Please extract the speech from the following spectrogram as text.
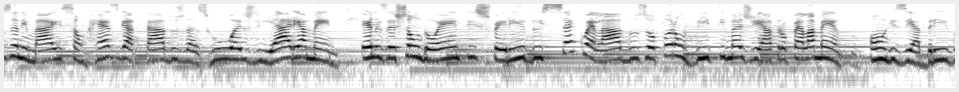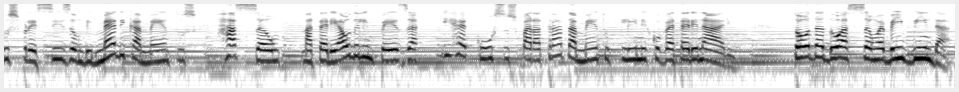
Inúmeros animais são resgatados das ruas diariamente. Eles estão doentes, feridos, sequelados ou foram vítimas de atropelamento. ONGs e abrigos precisam de medicamentos, ração, material de limpeza e recursos para tratamento clínico veterinário. Toda doação é bem-vinda.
